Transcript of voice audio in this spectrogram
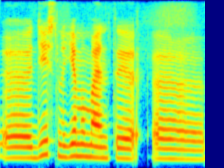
е, дійсно є моменти е,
